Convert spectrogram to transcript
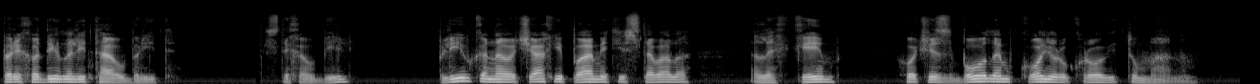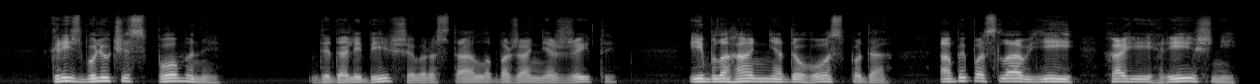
переходила літа у брід. Стихав біль, плівка на очах і пам'яті ставала легким, хоч і з болем кольору крові туманом. Крізь болючі спомини, дедалі більше виростало бажання жити і благання до Господа, аби послав їй, хай і грішній,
